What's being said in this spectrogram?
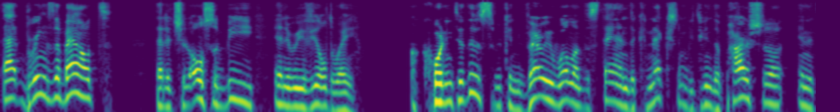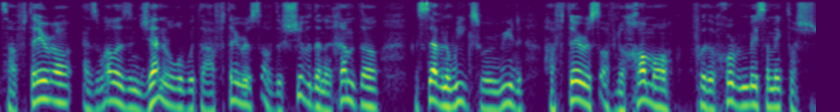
that brings about that it should also be in a revealed way. According to this, we can very well understand the connection between the Parsha and its Haftarah, as well as in general with the Haftarahs of the Shiva and Nechemta, the seven weeks where we read Haftarahs of Nechama for the Churban Beis HaMikdash.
